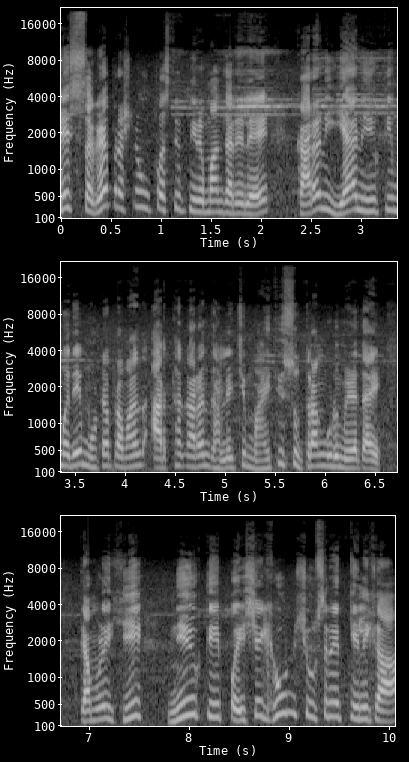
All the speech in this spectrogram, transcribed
हे सगळे प्रश्न उपस्थित निर्माण झालेले आहे. कारण या नियुक्तीमध्ये मोठ्या प्रमाणात अर्थकारण झाल्याची माहिती सूत्रांकडून मिळत आहे. त्यामुळे ही नियुक्ती पैसे घेऊन शिवसेनेत केली का?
